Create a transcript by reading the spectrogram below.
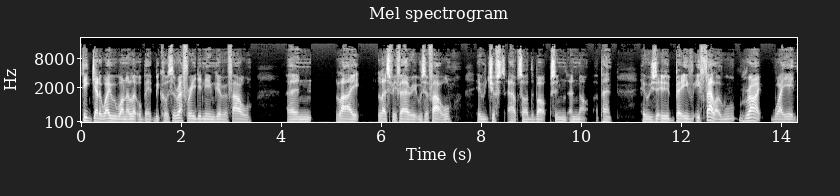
did get away with one a little bit because the referee didn't even give a foul, and like let's be fair, it was a foul. It was just outside the box and, and not a pen. It was, it, but he, he fell right way in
